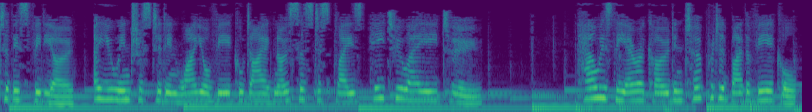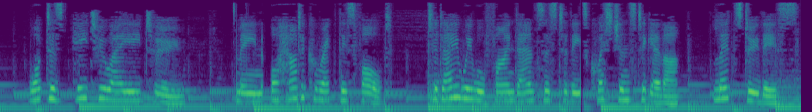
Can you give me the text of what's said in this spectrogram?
to this video. Are you interested in why your vehicle diagnosis displays P2AE2? How is the error code interpreted by the vehicle? What does P2AE2 mean, or how to correct this fault? Today we will find answers to these questions together. Let's do this.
